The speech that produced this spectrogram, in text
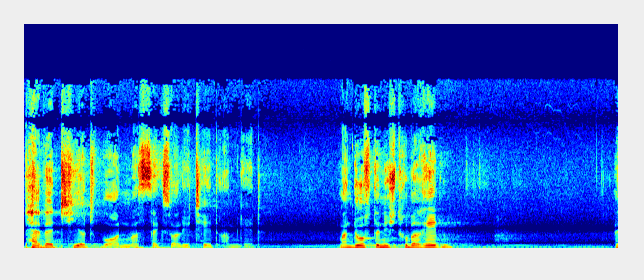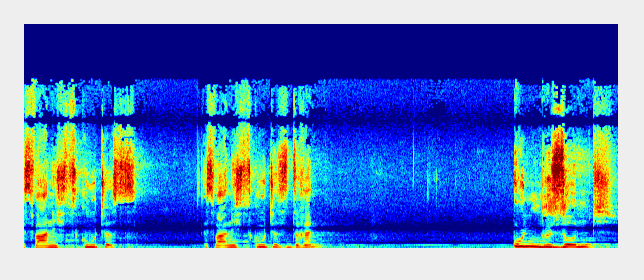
pervertiert worden, was Sexualität angeht. Man durfte nicht drüber reden. Es war nichts Gutes. Es war nichts Gutes drin. Ungesund.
